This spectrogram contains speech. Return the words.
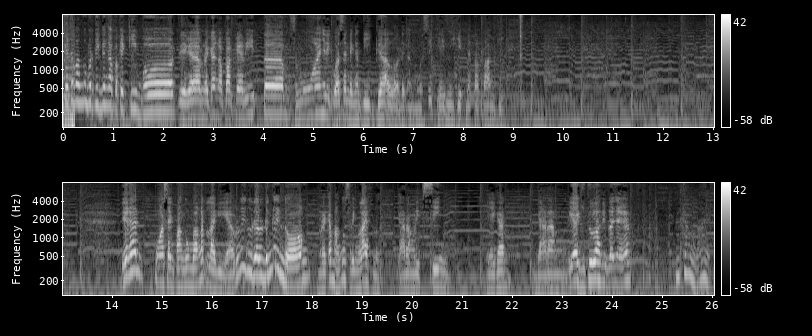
Mereka tuh manggung bertiga nggak pakai keyboard, ya kan? Mereka nggak pakai rhythm, semuanya dikuasain dengan tiga loh, dengan musik ya ini hip metal funky. Ya kan, menguasain panggung banget lagi ya. Lu udah lu dengerin dong. Mereka manggung sering live loh, jarang lip sync, ya kan? Jarang, ya gitulah dibilangnya ya mereka live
